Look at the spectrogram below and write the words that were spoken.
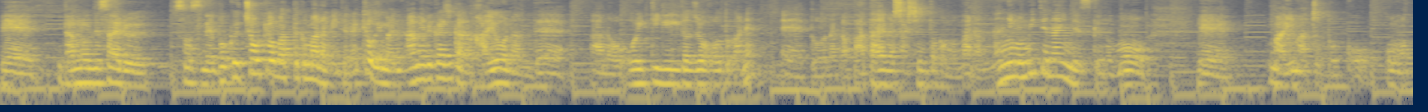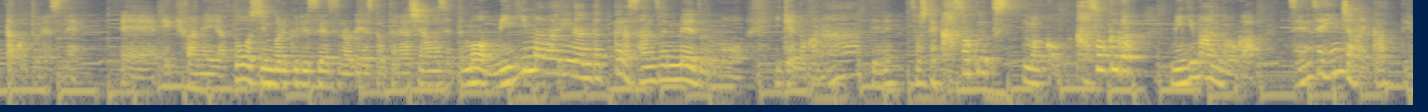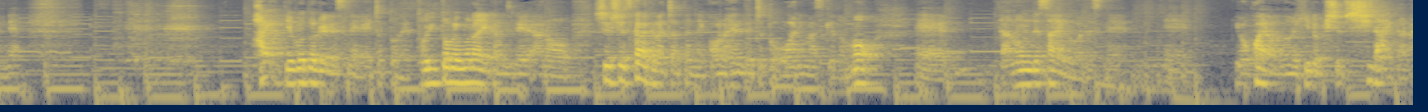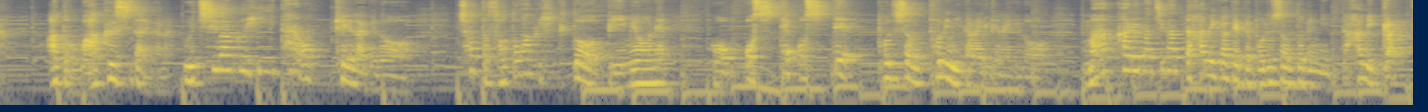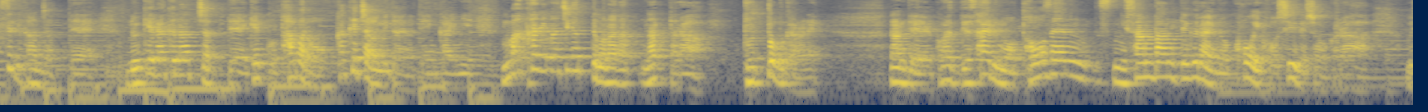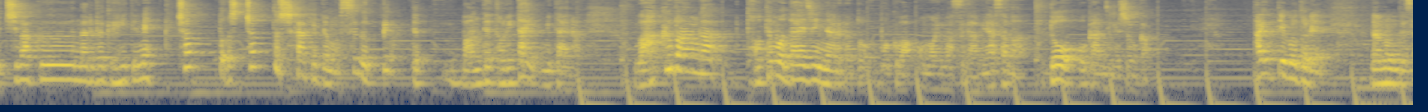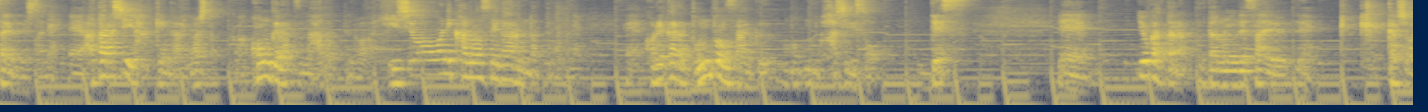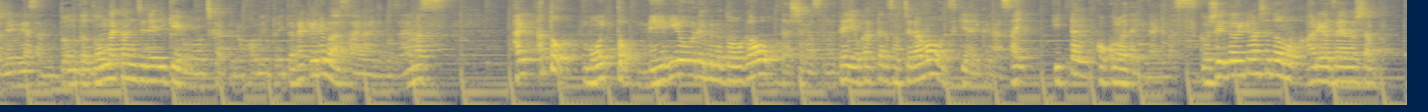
えー、ダノンデサイルそうですね。僕調教全くまだ見てない。今日今アメリカ時間の火曜なんであの追い切りの情報とかね。えっ、ー、となんか馬体の写真とかもまだ何も見てないんですけども、えー、まあ今ちょっとこう思ったことですね。えー、エピファネイアとシンボリクリスエスのレースと照らし合わせても右回りなんだったら 3000m もいけるのかなってね。そして加速、まあ、加速が右回りの方が全然いいんじゃないかっていうね。はいということでですねちょっとね取り留めもない感じであの収集つかなくなっちゃったんでこの辺でちょっと終わりますけども、えー、ダノンデサイドはですね、えー、横山紀弘騎手次第かな。あと枠次第かな。内枠引いたら OK だけどちょっと外枠引くと微妙ね。こう押して押してポジション取りに行かなきゃいけないけどまかり間違って歯磨けてポジション取りに行って歯みがっつり噛んじゃって抜けなくなっちゃって結構タバル追っかけちゃうみたいな展開にまかり間違ってもななったらぶっ飛ぶからね。なんでこれデサイルも当然23番手ぐらいの行為欲しいでしょうから内枠なるべく引いてねちょっとちょっと仕掛けてもすぐピュッて番手取りたいみたいな枠番がとても大事になるかと僕は思いますが皆様どうお感じでしょうか？はいということでダノンデサイルでしたね、えー、新しい発見がありました、ま、コングラッツの肌っていうのは非常に可能性があるんだってことね、えー、これからどんどん3区走りそうです。えー、よかったらダノンデサイルで箇所をね皆さんどんどんどんな感じで意見をお持ちかっていうのコメントいただければ幸いでございます。はいあともう1頭メリオレムの動画を出しますのでよかったらそちらもお付き合いください。一旦ここまでになります。ご視聴いただきましてどうもありがとうございました。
